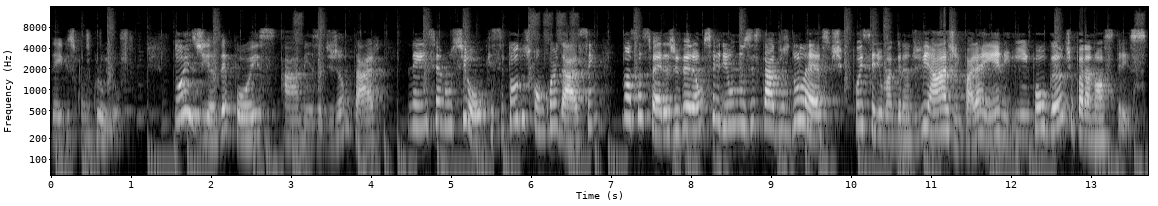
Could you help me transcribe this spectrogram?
Davis concluiu. Dois dias depois, à mesa de jantar, Nancy anunciou que, se todos concordassem, nossas férias de verão seriam nos estados do leste, pois seria uma grande viagem para Anne e empolgante para nós três.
